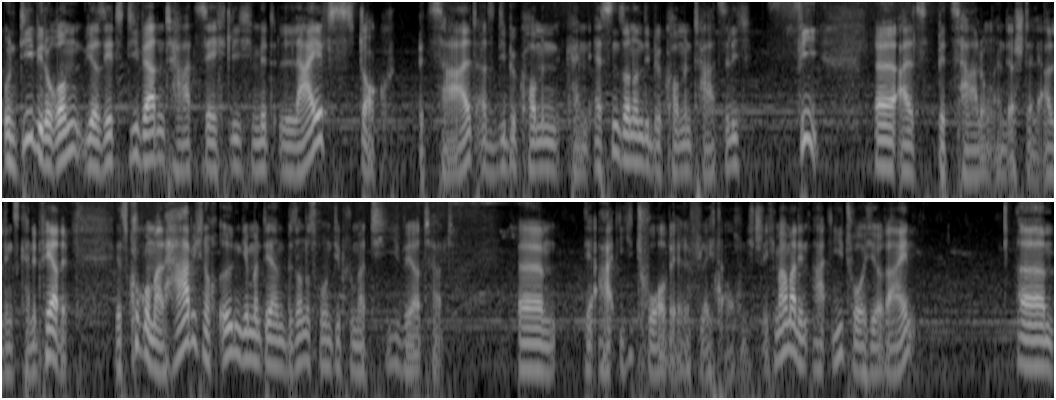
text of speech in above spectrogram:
und die wiederum, wie ihr seht, die werden tatsächlich mit Livestock bezahlt. Also die bekommen kein Essen, sondern die bekommen tatsächlich Vieh äh, als Bezahlung an der Stelle. Allerdings keine Pferde. Jetzt gucken wir mal, habe ich noch irgendjemand, der einen besonders hohen Diplomatiewert hat? Ähm, der AI-Tor wäre vielleicht auch nicht schlecht. Ich mache mal den AI-Tor hier rein. Ähm,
